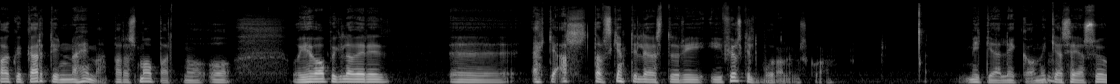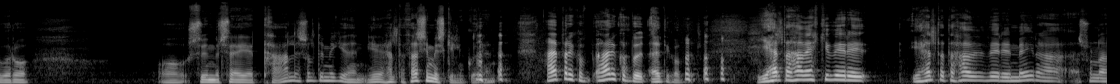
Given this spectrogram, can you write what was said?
bak við gardinuna heima, bara smábarn og, og, og ég hef ábyggilega verið uh, ekki alltaf skemmtilegastur í, í fjölskyldubúðanum sko mikið að leika og mikið að segja sögur og og sumur ég tali svolítið mikið en ég held að það sé miskilningur það er bara eitthvað, það er eitthvað bull ég held að það hef ekki verið ég held að þetta hafi verið meira svona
